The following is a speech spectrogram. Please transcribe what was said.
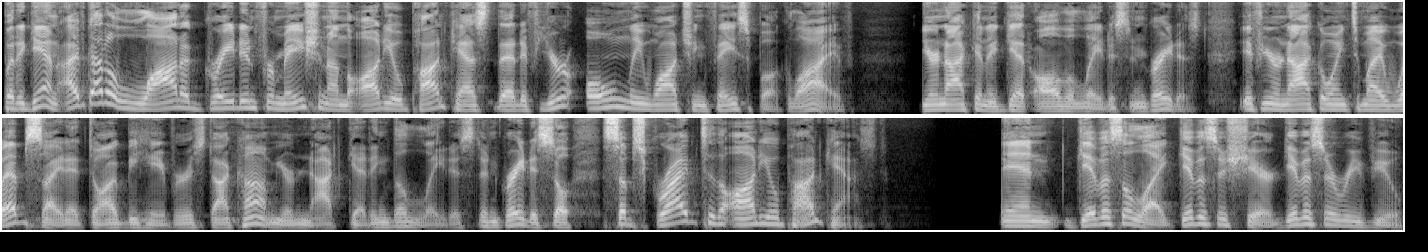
But again, I've got a lot of great information on the audio podcast that if you're only watching Facebook live, you're not going to get all the latest and greatest. If you're not going to my website at dogbehaviorist.com, you're not getting the latest and greatest. So subscribe to the audio podcast and give us a like, give us a share, give us a review.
